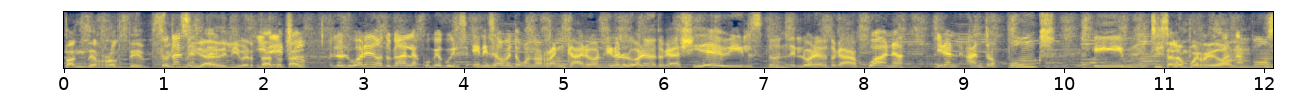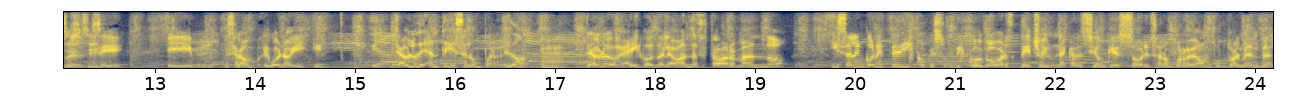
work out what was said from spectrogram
punk, de rock, de Totalmente. felicidad, de libertad y de total. Hecho, los lugares donde tocaban las cumbia queers en ese momento cuando arrancaron eran los lugares donde tocaba G-Devils, donde el lugar donde tocaba Juana, eran antros punks y. Sí, Salón Pueyrredón, bandas no punks, sé, sí. Y mm, Salón, bueno, y, y- y te hablo de antes de Salón Pueyrredón. Mm. Te hablo de ahí cuando la banda se estaba armando y salen con este disco, que es un disco de covers. De hecho, hay una canción que es sobre el Salón Pueyrredón puntualmente.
